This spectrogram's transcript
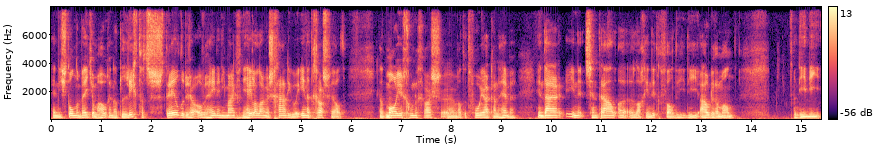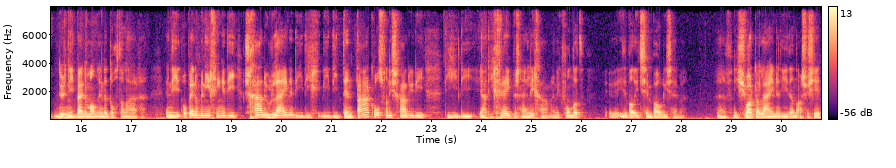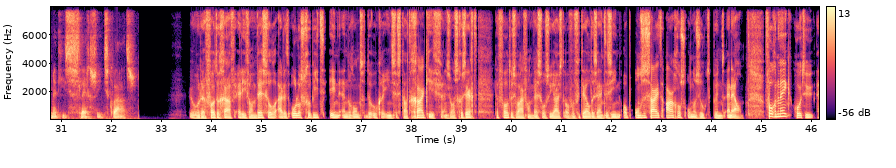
En die stonden een beetje omhoog. En dat licht dat streelde er zo overheen. En die maakte van die hele lange schaduwen in het grasveld. Dat mooie groene gras uh, wat het voorjaar kan hebben. En daar in het centraal uh, lag in dit geval die, die oudere man. Die, die dus niet bij de man en de dochter lagen. En die, op een of andere manier gingen die schaduwlijnen, die, die, die, die tentakels van die schaduw, die, die, die, ja, die grepen zijn lichaam. En ik vond dat uh, wel iets symbolisch hebben. Uh, van die zwarte lijnen die je dan associeert met iets slechts, iets kwaads. U hoorde fotograaf Eddie van Wessel uit het oorlogsgebied in en rond de Oekraïnse stad Kharkiv. En zoals gezegd, de foto's waar Van Wessel zojuist over vertelde zijn te zien op onze site argosonderzoekt.nl. Volgende week hoort u het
